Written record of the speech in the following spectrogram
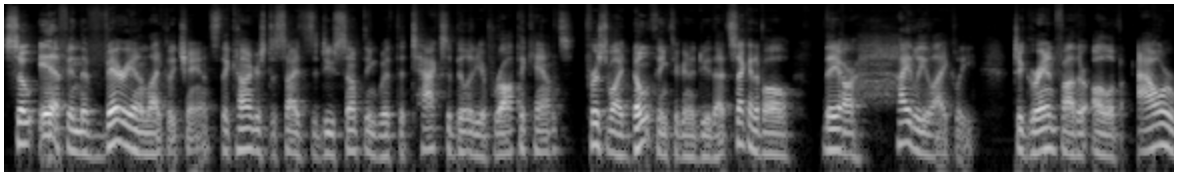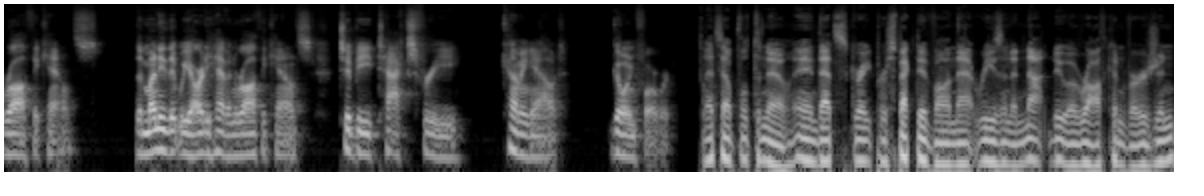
So, if in the very unlikely chance that Congress decides to do something with the taxability of Roth accounts, first of all, I don't think they're going to do that. Second of all, they are highly likely to grandfather all of our Roth accounts, the money that we already have in Roth accounts, to be tax free coming out going forward. That's helpful to know, and that's great perspective on that reason to not do a Roth conversion.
